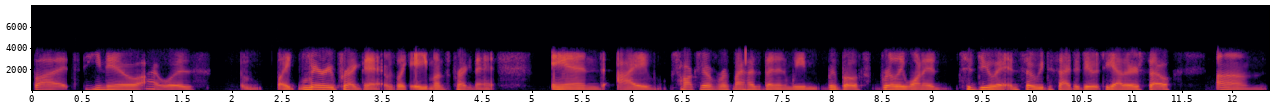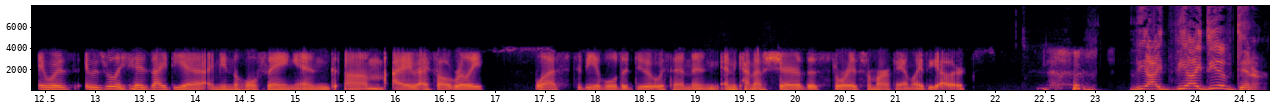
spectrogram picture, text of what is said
but he knew I was like very pregnant. I was like eight months pregnant. And I talked it over with my husband and we, we both really wanted to do it and so we decided to do it together. So um it was it was really his idea, I mean the whole thing and um I, I felt really blessed to be able to do it with him and, and kind of share the stories from our family together. the the idea of dinner.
